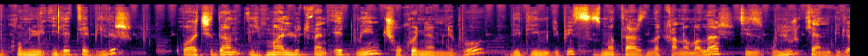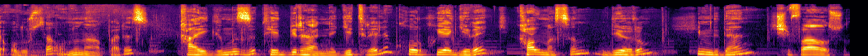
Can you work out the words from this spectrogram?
bu konuyu iletebilir. O açıdan ihmal lütfen etmeyin. Çok önemli bu. Dediğim gibi sızma tarzında kanamalar siz uyurken bile olursa onu ne yaparız? Kaygımızı tedbir haline getirelim. Korkuya gerek kalmasın diyorum. Şimdiden şifa olsun.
